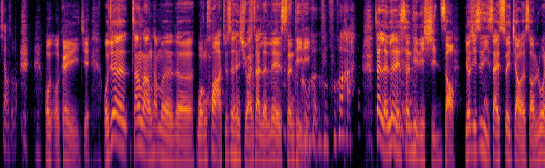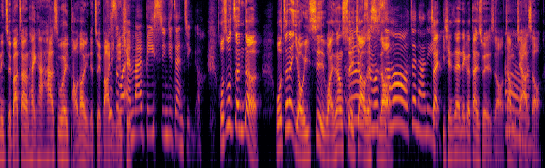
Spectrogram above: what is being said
笑什么？我我可以理解。我觉得蟑螂他们的文化就是很喜欢在人类的身体里，文化在人类的身体里行走。尤其是你在睡觉的时候，如果你嘴巴张得太开，它是会跑到你的嘴巴里面去。什么 MIB 星际战警啊？我说真的，我真的有一次晚上睡觉的时候，什么时候在哪里？在以前在那个淡水的时候，在我们家的时候。嗯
